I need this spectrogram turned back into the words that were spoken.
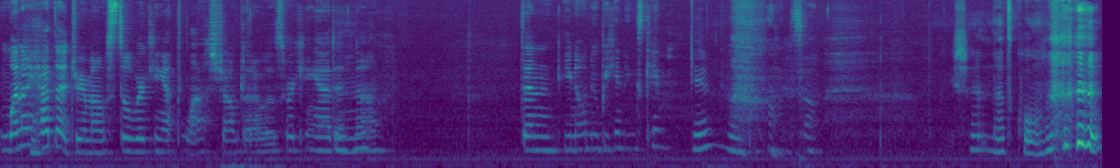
when I had that dream, I was still working at the last job that I was working at, and Mhm. uh, then you know, new beginnings came. yeah so shit that's cool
